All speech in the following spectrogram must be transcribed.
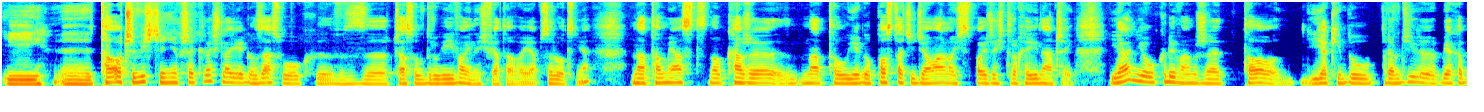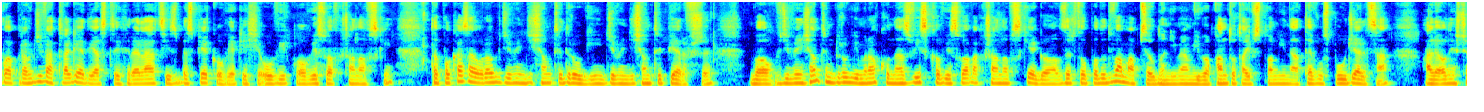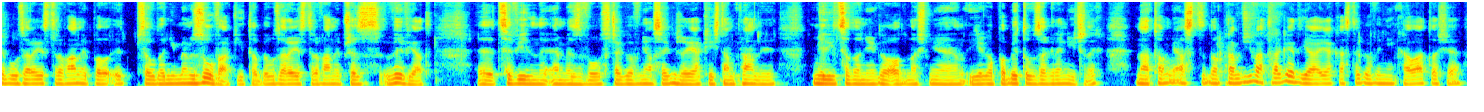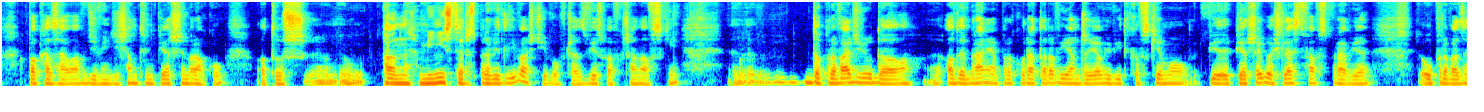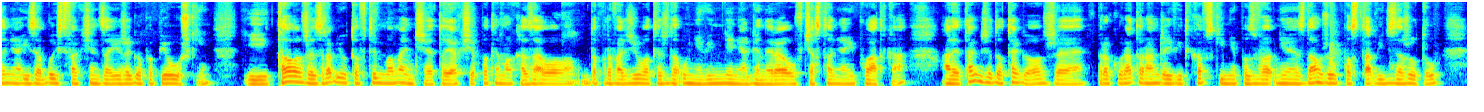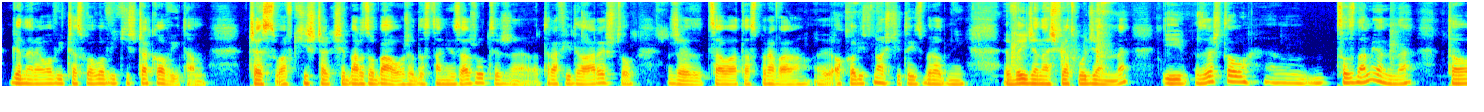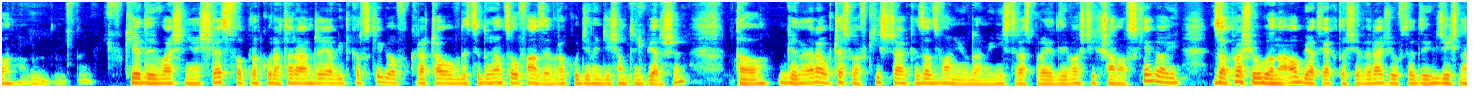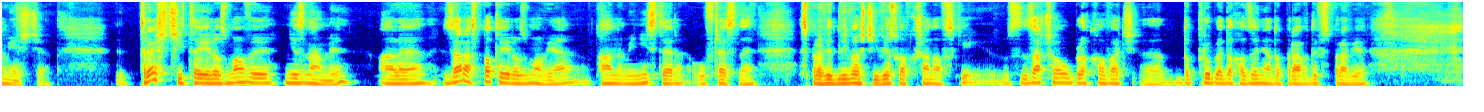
I y, to oczywiście nie przekreśla jego zasług z czasów II wojny światowej, absolutnie. Natomiast no, każe na tą jego postać i działalność spojrzeć trochę inaczej. Ja nie ukrywam, że to, jaki był prawdziwy, jaka była prawdziwa tragedia z tych relacji z bezpieką, w jakie się uwikłał Wiesław Chrzanowski, to pokazał rok 92, 91, bo w 92 roku nazwisko Wiesława Chrzanowskiego, zresztą pod dwoma pseudonimami, bo pan tutaj wspomina TW Spółdzielca, ale on jeszcze był zarejestrowany pod pseudonimem Zuwak i to był zarejestrowany przez wywiad e, cywilny MSW, z czego wniosek, że jakieś tam plany mieli co do niego odnośnie jego pobytów zagranicznych. Natomiast no, prawdziwa tragedia, jaka z tego wynikała, to się pokazała w 91 roku. Otóż y, pan minister sprawiedliwości wówczas, Wiesław Chrzanowski, y, doprowadził do odebrania prokuratorowi Andrzejowi Witkowskiemu pi- pierwszego śledztwa w sprawie uprowadzenia i zabójstwa księdza Jerzego Popiełuszki. I to, że zrobił to w tym momencie, to jak się potem okazało, doprowadziło też do uniewinnienia generałów Ciastonia i Płatka, ale także do tego, że prokurator Andrzej Witkowski nie, nie zdążył postawić zarzutów generałowi Czesławowi Kiszczakowi. Tam Czesław Kiszczak się bardzo bało, że dostanie zarzuty, że trafi do aresztu, że cała ta sprawa y, okoliczności tej zbrodni wyjdzie na światło dzienne. I zresztą, ym, co znamienne, to kiedy właśnie śledztwo prokuratora Andrzeja Witkowskiego wkraczało w decydującą fazę w roku 91, to generał Czesław Kiszczak zadzwonił do ministra sprawiedliwości Chrzanowskiego i zaprosił go na obiad, jak to się wyraził wtedy, gdzieś na mieście. Treści tej rozmowy nie znamy, ale zaraz po tej rozmowie pan minister ówczesny sprawiedliwości Wiesław Chrzanowski zaczął blokować e, do próbę dochodzenia do prawdy w sprawie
